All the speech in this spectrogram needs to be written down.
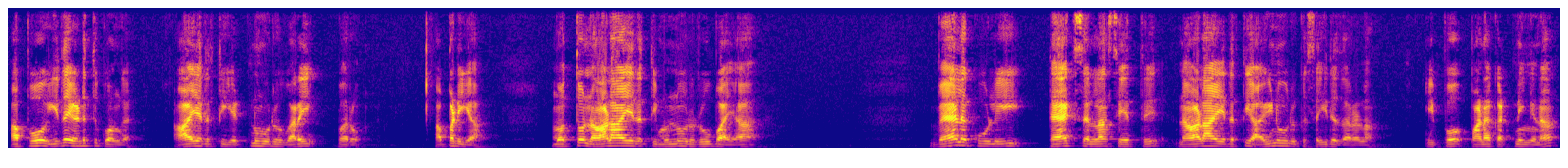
அப்போது இதை எடுத்துக்கோங்க. ஆயிரத்தி எட்நூறு வரை வரும். அப்படியா? மொத்தம் நாலாயிரத்தி முந்நூறு ரூபாயா? வேலை கூலி டேக்ஸ் எல்லாம் சேர்த்து நாலாயிரத்தி ஐநூறுக்கு செய்து தரலாம். இப்போது பணம் கட்டினீங்கன்னா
